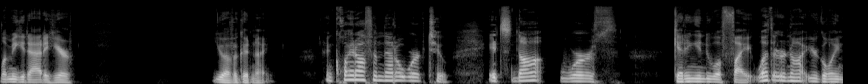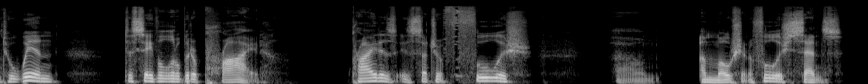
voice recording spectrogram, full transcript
Let me get out of here. You have a good night. And quite often that'll work too. It's not worth getting into a fight, whether or not you're going to win, to save a little bit of pride. Pride is, is such a foolish um, emotion, a foolish sense,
